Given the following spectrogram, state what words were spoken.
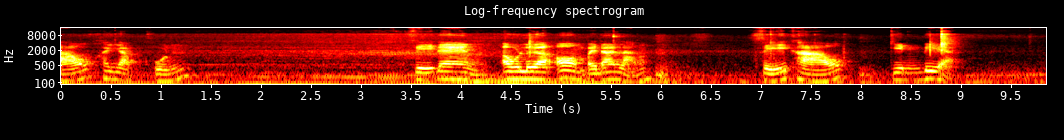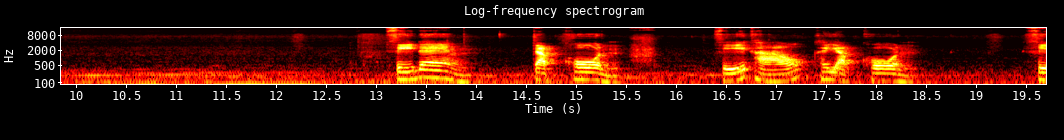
าวขยับขุน สีแดงเอาเรืออ้อมไปด้านหลัง สีขาวกินเบี้ย สีแดง จับโคน สีขาวขยับโคน สี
